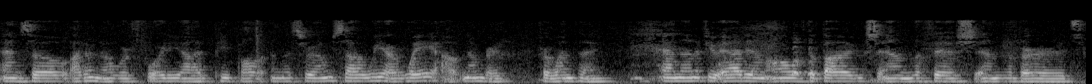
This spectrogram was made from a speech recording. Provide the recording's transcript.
And so, I don't know, we're 40 odd people in this room, so we are way outnumbered for one thing. And then if you add in all of the bugs and the fish and the birds,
